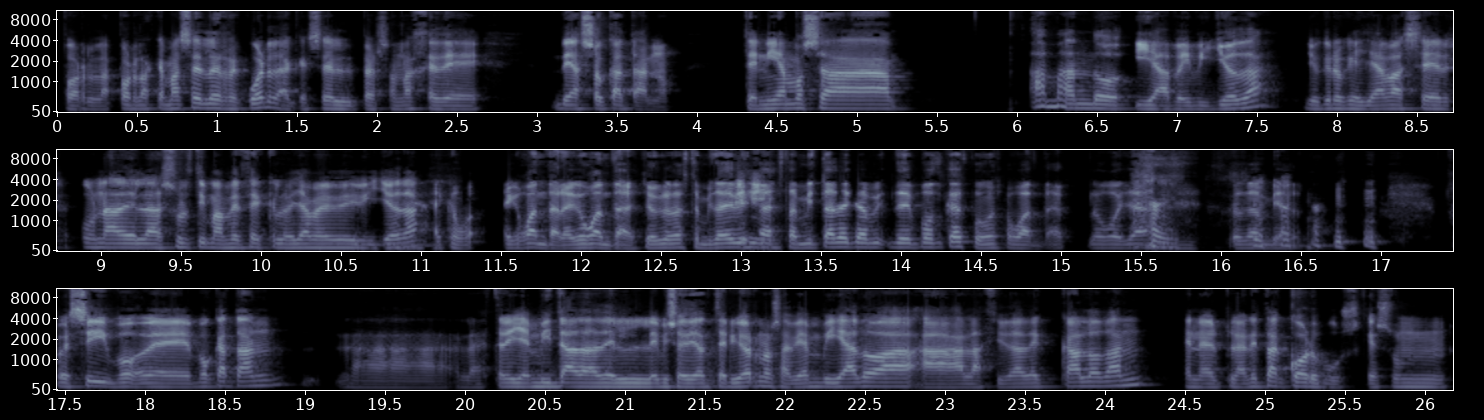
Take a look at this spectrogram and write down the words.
por, la, por las que más se le recuerda, que es el personaje de, de. Teníamos a, a Mando y a Baby Yoda. Yo creo que ya va a ser una de las últimas veces que lo llame Baby Yoda. Hay que, hay que aguantar, hay que aguantar. Yo creo que hasta mitad de, sí. hasta mitad de, de, podcast podemos aguantar. Luego ya lo cambiar. pues sí, Bo, eh, la, la, estrella invitada del episodio anterior, nos había enviado a, a, la ciudad de Calodan en el planeta Corvus, que es un.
